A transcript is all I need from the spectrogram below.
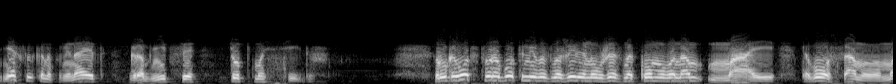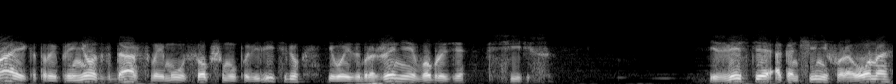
несколько напоминает гробницы Тутмосидов. Руководство работами возложили на уже знакомого нам Майи, того самого Майи, который принес в дар своему усопшему повелителю его изображение в образе Сириса. Известие о кончине фараона,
